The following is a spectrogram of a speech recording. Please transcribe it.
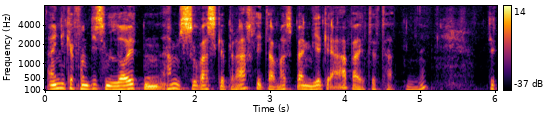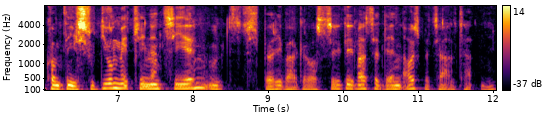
Einige von diesen Leuten haben sowas gebracht, die damals bei mir gearbeitet hatten. Ne? Die konnten ihr Studium mitfinanzieren und Spörri war großzügig, was sie denen ausbezahlt hatten. Ne?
